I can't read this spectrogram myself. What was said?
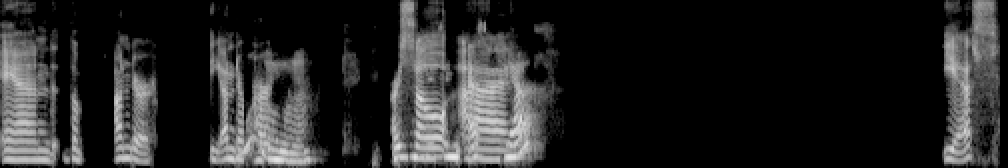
and the under the under part. Mm. Are you So using I- Yes.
